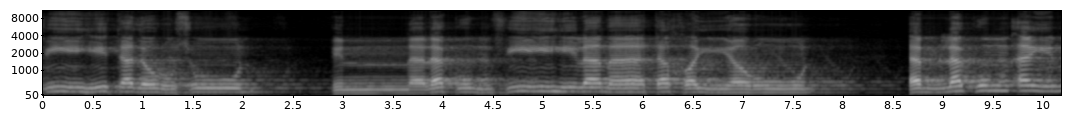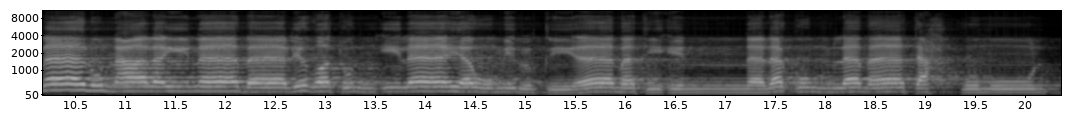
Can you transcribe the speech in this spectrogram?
فيه تدرسون ان لكم فيه لما تخيرون ام لكم ايمان علينا بالغه إلى يوم القيامه ان لكم لما تحكمون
